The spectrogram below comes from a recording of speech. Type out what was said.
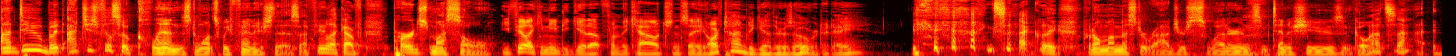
I do, but I just feel so cleansed once we finish this. I feel like I've purged my soul. You feel like you need to get up from the couch and say, Our time together is over today. exactly. Put on my Mister Rogers sweater and some tennis shoes and go outside.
